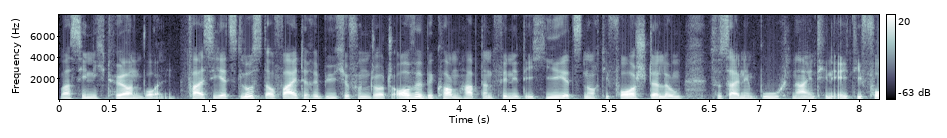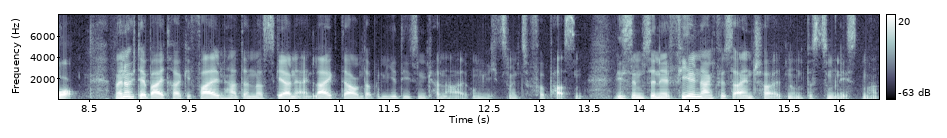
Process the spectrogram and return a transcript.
was sie nicht hören wollen. Falls ihr jetzt Lust auf weitere Bücher von George Orwell bekommen habt, dann findet ihr hier jetzt noch die Vorstellung zu seinem Buch 1984. Wenn euch der Beitrag gefallen hat, dann lasst gerne ein Like da und abonniert diesen Kanal, um nichts mehr zu verpassen. In diesem Sinne vielen Dank fürs Einschalten und bis zum nächsten Mal.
